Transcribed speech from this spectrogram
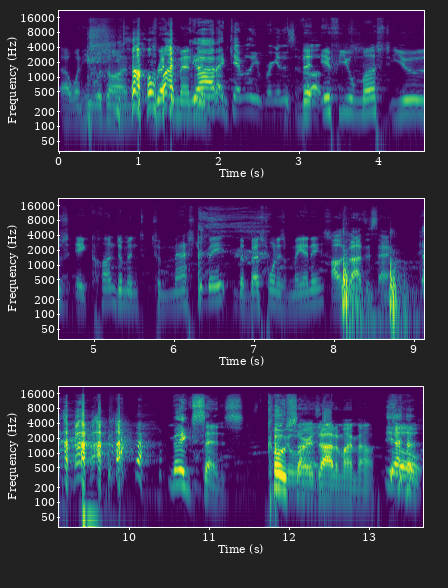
uh, when he was on, Oh recommended my god! I can't believe you're bringing this that up. if you must use a condiment to masturbate, the best one is mayonnaise. I was about to say. Makes sense. The Cosign. words out of my mouth. Yeah. So,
